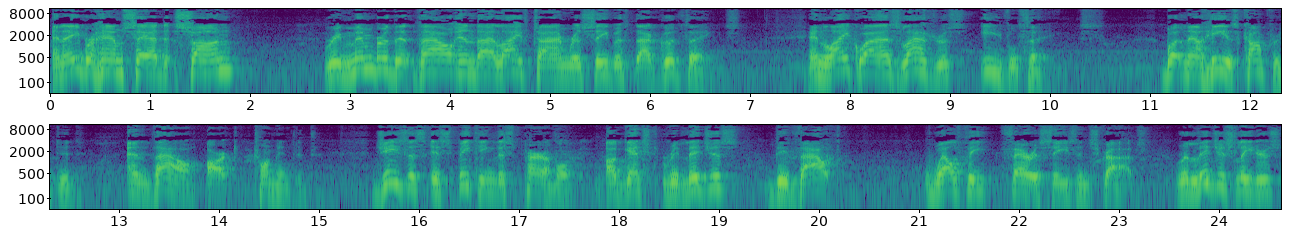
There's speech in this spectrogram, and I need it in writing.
And Abraham said, Son, remember that thou in thy lifetime receivest thy good things, and likewise Lazarus evil things. But now he is comforted, and thou art tormented. Jesus is speaking this parable against religious, devout, wealthy Pharisees and scribes. Religious leaders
